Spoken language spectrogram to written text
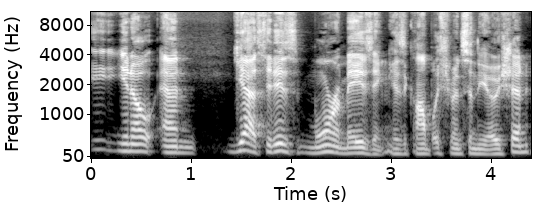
you know? And yes, it is more amazing his accomplishments in the ocean.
